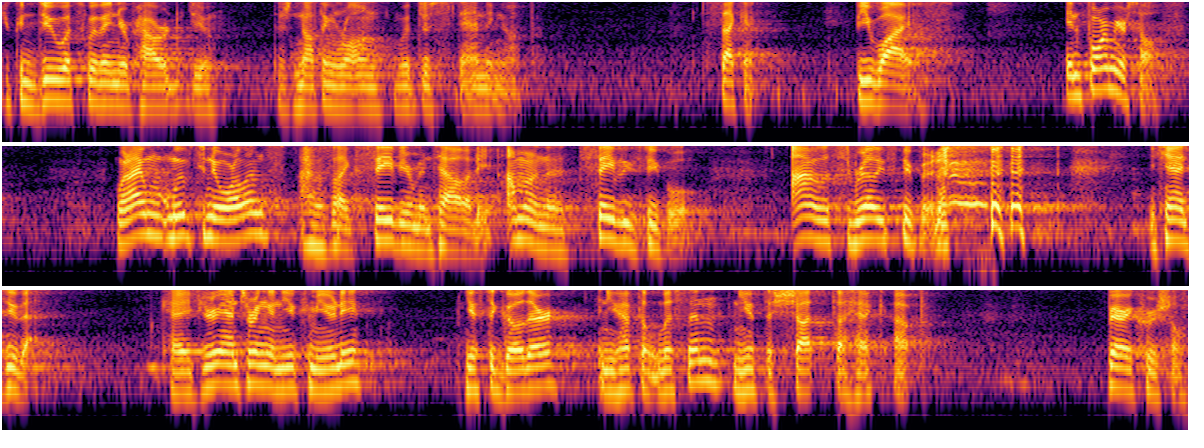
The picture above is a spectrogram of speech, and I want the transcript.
you can do what's within your power to do. There's nothing wrong with just standing up. Second, be wise. Inform yourself. When I moved to New Orleans, I was like, savior mentality. I'm gonna save these people. I was really stupid. you can't do that. Okay, if you're entering a new community, you have to go there and you have to listen and you have to shut the heck up. Very crucial.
